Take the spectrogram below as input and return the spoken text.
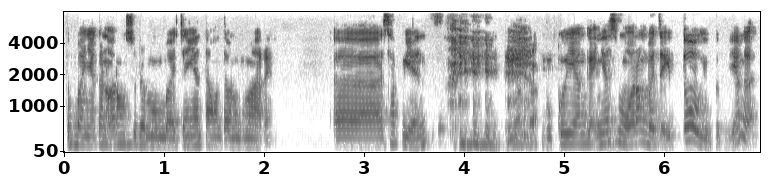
kebanyakan orang sudah membacanya tahun-tahun kemarin. Eh, Sapiens, buku yang kayaknya semua orang baca itu gitu, ya enggak?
